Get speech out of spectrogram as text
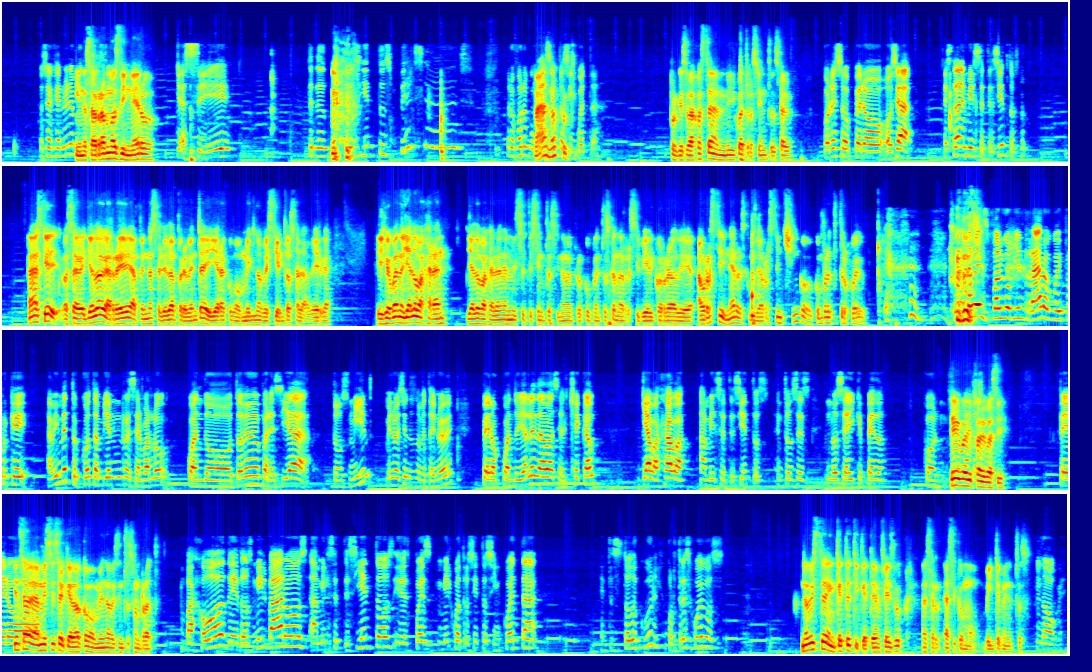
O sea, genuinamente. Y nos ahorramos dinero. Ya sé. Tre- 300 pesos. Pero fueron como Más, ¿no? 150. Porque se bajó hasta 1400, ¿sabes? Por eso, pero, o sea, está en 1700, ¿no? Ah, es que, o sea, yo lo agarré apenas salió la preventa y era como 1900 a la verga. Y dije, bueno, ya lo bajarán, ya lo bajarán a 1700 y no me preocupo. Entonces cuando recibí el correo de ahorraste dinero, es como de ahorraste un chingo, cómprate otro juego. Pero, ¿sabes? Fue algo bien raro, güey, porque a mí me tocó también reservarlo cuando todavía me aparecía 2000, 1999, pero cuando ya le dabas el checkout, ya bajaba a 1700. Entonces, no sé ahí qué pedo con. Sí, igual fue algo así. Pero. Quién sabe, a mí sí se quedó como 1900 un rato. bajó de 2000 varos a 1700 y después 1450. Entonces todo cool por tres juegos. ¿No viste en qué te etiqueté en Facebook hace, hace como 20 minutos? No, güey.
